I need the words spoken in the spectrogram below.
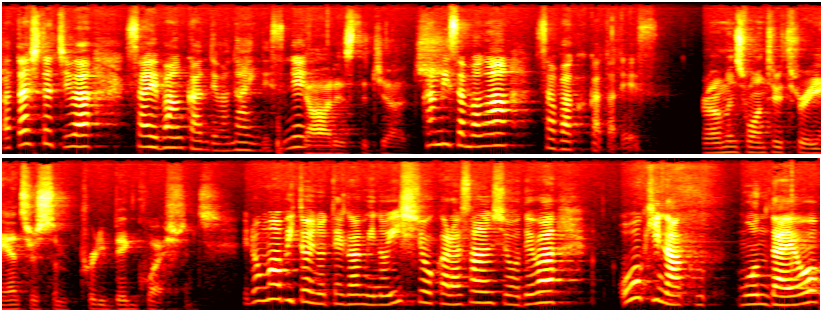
私たちは裁判官ではないんですね God is the judge. 神様が裁く方です Romans 1 through 3 answers some pretty big questions. ローマ人への手紙の1章から3章では大きな問題を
